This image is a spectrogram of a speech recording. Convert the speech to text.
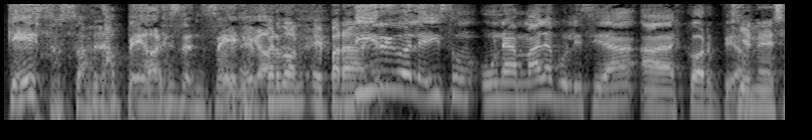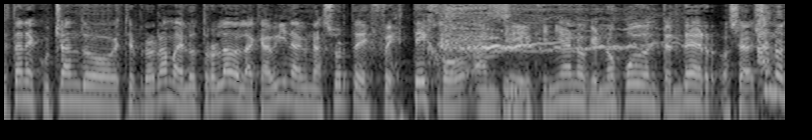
Que esos son los peores en serio. Eh, perdón, eh, para- Virgo le hizo un- una mala publicidad a Scorpio. Quienes están escuchando este programa, del otro lado de la cabina hay una suerte de festejo anti-virginiano que no puedo entender. O sea, yo no,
